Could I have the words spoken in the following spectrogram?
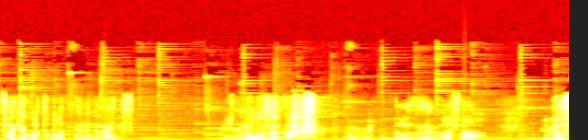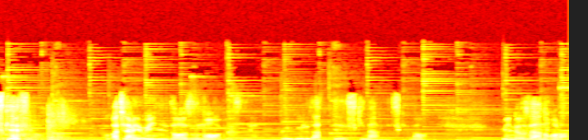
作業が止まってるんじゃないんです。Windows、Windows はさ、Windows 好きですよ。僕はちなみに Windows も別にあの Google だって好きなんですけど、Windows はあのほら、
